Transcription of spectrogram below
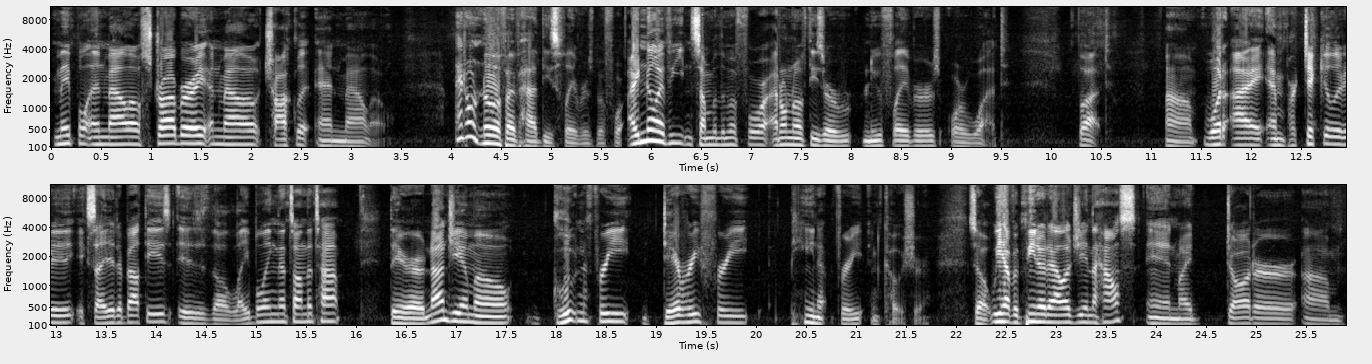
maple and mallow, strawberry and mallow, chocolate and mallow. I don't know if I've had these flavors before. I know I've eaten some of them before. I don't know if these are new flavors or what. But um, what I am particularly excited about these is the labeling that's on the top. They're non GMO, gluten free, dairy free, peanut free, and kosher. So we have a peanut allergy in the house, and my daughter um,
